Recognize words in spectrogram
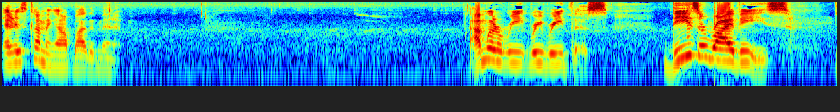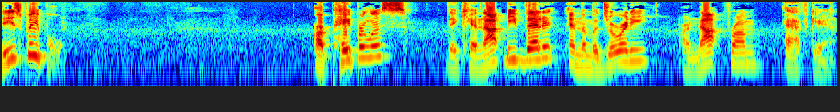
And it's coming out by the minute. I'm going to re- reread this. These arrivees, these people, are paperless, they cannot be vetted, and the majority are not from Afghan.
